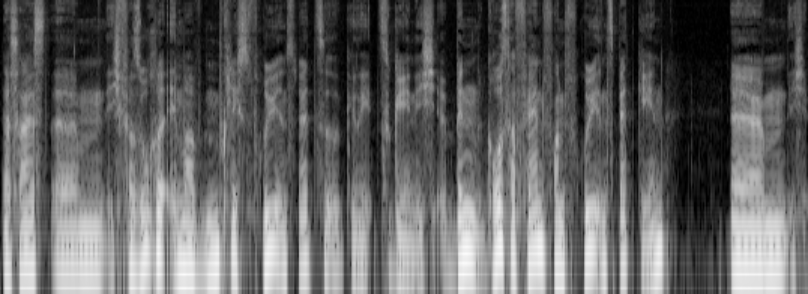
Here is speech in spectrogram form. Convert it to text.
Das heißt, ähm, ich versuche immer möglichst früh ins Bett zu, zu gehen. Ich bin großer Fan von früh ins Bett gehen. Ähm, ich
